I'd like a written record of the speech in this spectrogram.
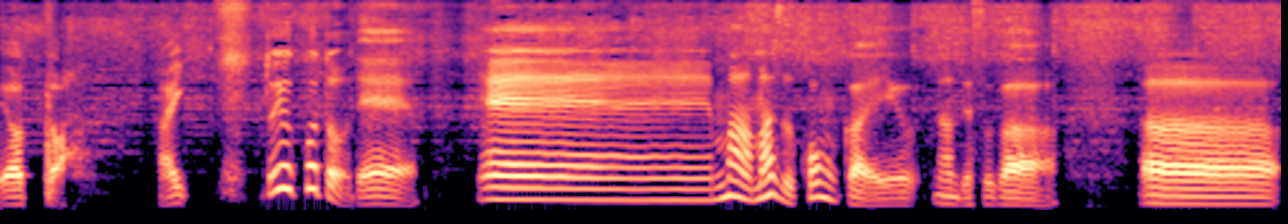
よっと。はい。ということで、えー、まあ、まず今回なんですが、あ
